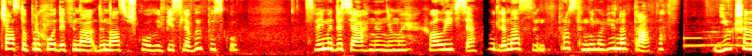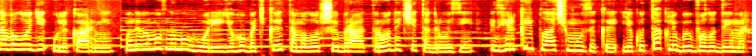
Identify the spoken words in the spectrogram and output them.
Часто приходив до нас в школу після випуску своїми досягненнями, хвалився. Для нас просто неймовірна втрата. Дівчина Володі у лікарні. У невимовному горі його батьки та молодший брат, родичі та друзі. Під гіркий плач музики, яку так любив Володимир,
